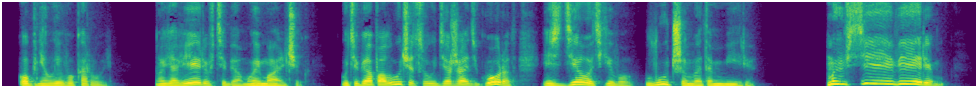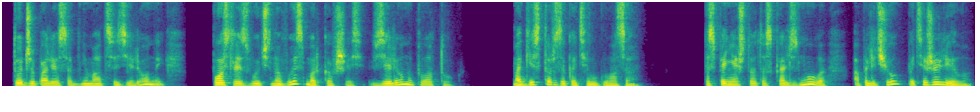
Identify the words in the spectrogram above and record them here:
— обнял его король. «Но я верю в тебя, мой мальчик. У тебя получится удержать город и сделать его лучшим в этом мире». «Мы все верим!» Тут же полез обниматься зеленый, после звучно высморкавшись в зеленый платок. Магистр закатил глаза. По спине что-то скользнуло, а плечо потяжелело.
